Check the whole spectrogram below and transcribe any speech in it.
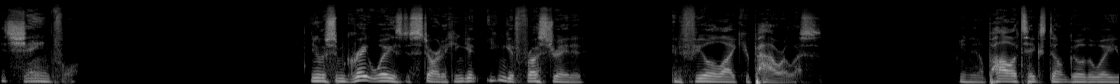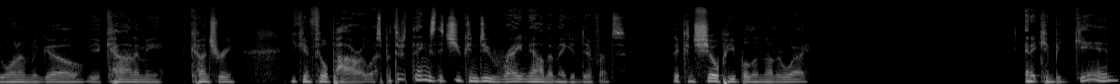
It's shameful. You know, there's some great ways to start. It can get you can get frustrated and feel like you're powerless. You know, politics don't go the way you want them to go, the economy, the country. You can feel powerless. But there are things that you can do right now that make a difference, that can show people another way. And it can begin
